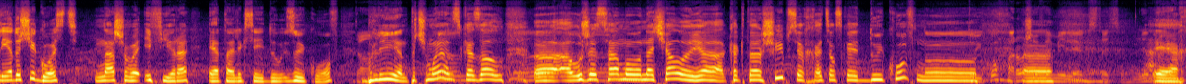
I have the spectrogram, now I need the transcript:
Следующий гость нашего эфира это Алексей Ду- Зуйков. Да. Блин, почему я сказал э, а уже с самого начала я как-то ошибся, хотел сказать Дуйков, но Дуйков хорошая А, фамилия, кстати. Эх,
